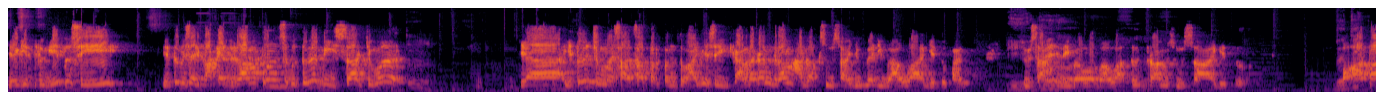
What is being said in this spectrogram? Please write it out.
Ya gitu-gitu sih. Itu bisa dipakai drum pun sebetulnya bisa, cuma Betul. ya itu cuma saat-saat tertentu aja sih karena kan drum agak susah juga dibawa gitu kan Iya. susah dibawa-bawa tuh drum susah gitu oh Berarti apa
